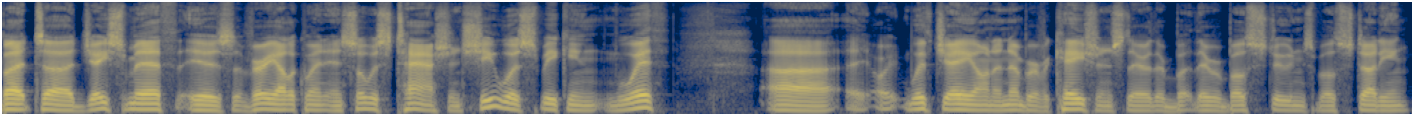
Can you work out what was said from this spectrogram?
But uh, Jay Smith is very eloquent, and so is Tash. And she was speaking with uh, with Jay on a number of occasions. There, they were both students, both studying.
